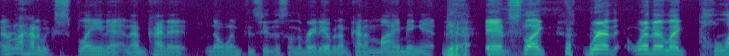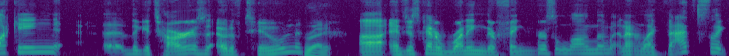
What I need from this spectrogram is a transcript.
I don't know how to explain it, and I'm kind of no one can see this on the radio, but I'm kind of miming it. Yeah. It's like where where they're like plucking uh, the guitars out of tune Right. uh, and just kind of running their fingers along them. And I'm like, that's like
